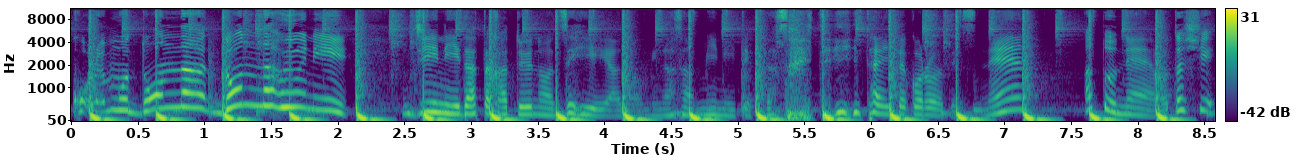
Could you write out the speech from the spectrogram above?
これもどんなどんな風にジーニーだったかというのはぜひあの皆さん見に行ってくださいって言いたいところですね。あとね私映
